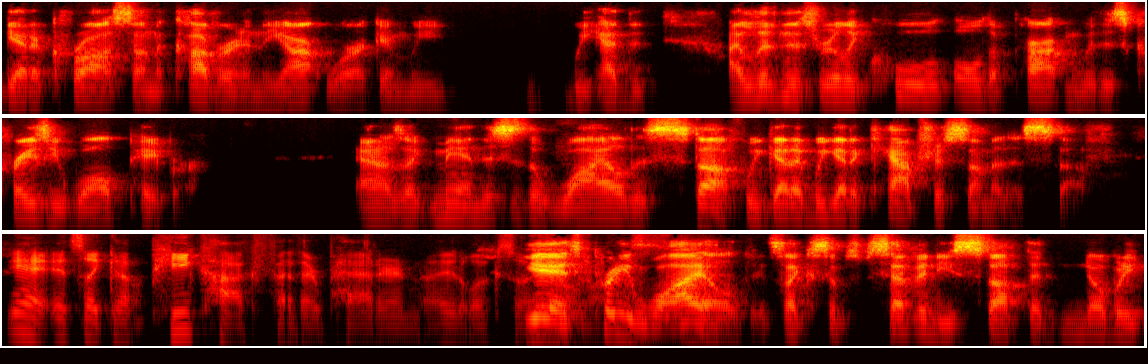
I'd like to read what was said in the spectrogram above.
get across on the cover and in the artwork, and we we had the. I lived in this really cool old apartment with this crazy wallpaper, and I was like, man, this is the wildest stuff. We got to we got to capture some of this stuff. Yeah, it's like a peacock feather pattern. It looks like Yeah, it's pretty wild. It's like some '70s stuff that nobody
